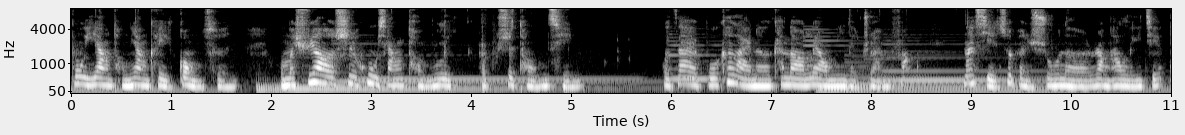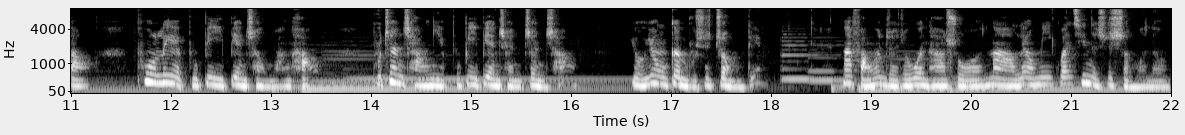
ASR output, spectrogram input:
不一样同样可以共存。我们需要的是互相同理，而不是同情。我在博客来呢看到廖咪的专访。那写这本书呢，让他理解到破裂不必变成完好，不正常也不必变成正常，有用更不是重点。那访问者就问他说：“那廖咪关心的是什么呢？”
